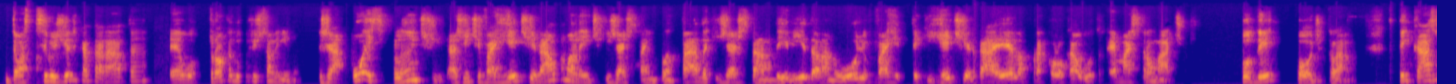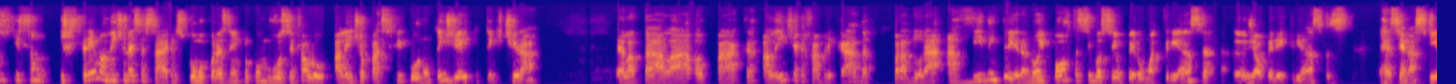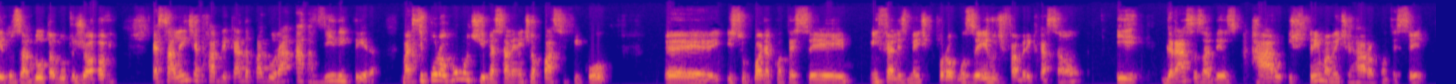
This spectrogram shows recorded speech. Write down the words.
Então, a cirurgia de catarata é a troca do cristalino. Já o explante, a gente vai retirar uma lente que já está implantada, que já está aderida lá no olho, vai ter que retirar ela para colocar outra. É mais traumático. Poder? Pode, claro. Tem casos que são extremamente necessários, como, por exemplo, como você falou, a lente opacificou, não tem jeito, tem que tirar. Ela está lá opaca, a lente é fabricada para durar a vida inteira. Não importa se você operou uma criança, eu já operei crianças recém-nascidos, adulto, adulto jovem. Essa lente é fabricada para durar a vida inteira. Mas se por algum motivo essa lente opacificou, é, isso pode acontecer, infelizmente, por alguns erros de fabricação e, graças a Deus, raro, extremamente raro acontecer.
